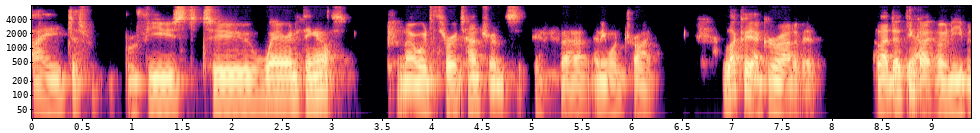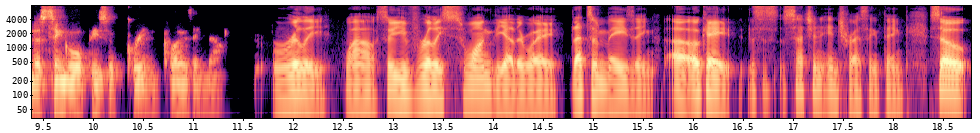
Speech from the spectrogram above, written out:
I just refused to wear anything else. And I would throw tantrums if uh, anyone tried. Luckily, I grew out of it. And I don't think Yeah. I own even a single piece of green clothing now. Really? Wow. So you've really swung the other way. That's amazing. Uh, okay, this is such an interesting thing. So,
